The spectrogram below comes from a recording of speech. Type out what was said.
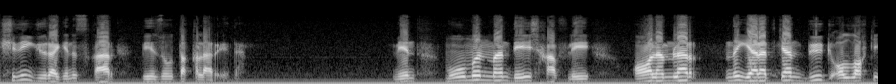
kishining yuragini siqar bezovta qilar edi. Men mo'minman deyish xavfli olamlarni yaratgan buyuk ollohga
